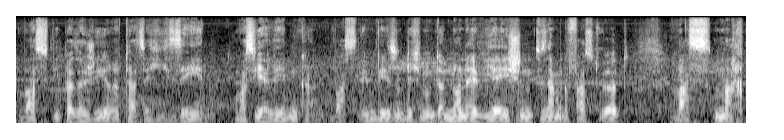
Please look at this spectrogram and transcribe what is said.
was die Passagiere tatsächlich sehen, was sie erleben können, was im Wesentlichen unter Non-Aviation zusammengefasst wird. Was macht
